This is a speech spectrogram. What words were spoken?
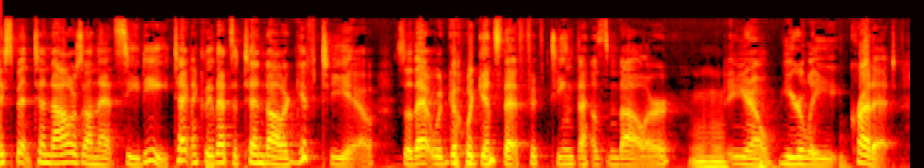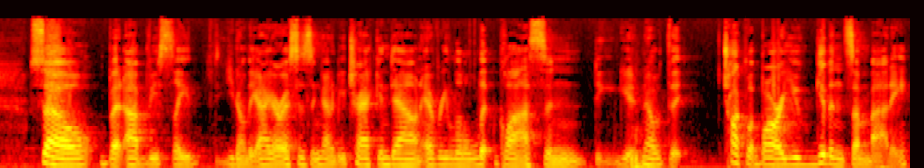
they spent ten dollars on that CD. Technically, that's a ten dollar gift to you. So that would go against that fifteen thousand you know yearly credit. So, but obviously, you know, the IRS isn't going to be tracking down every little lip gloss and you know the chocolate bar you've given somebody.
